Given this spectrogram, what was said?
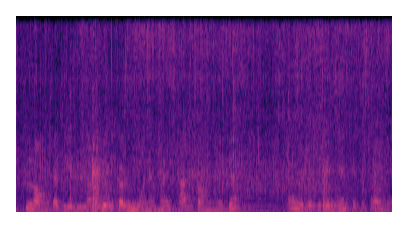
একটু লঙ্কা দিয়ে দিলাম, যদি কারণ মনে হয় ঝাল কম হয়েছে, তাহলে ওটা থেকে নিয়ে খেতে পারবে।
